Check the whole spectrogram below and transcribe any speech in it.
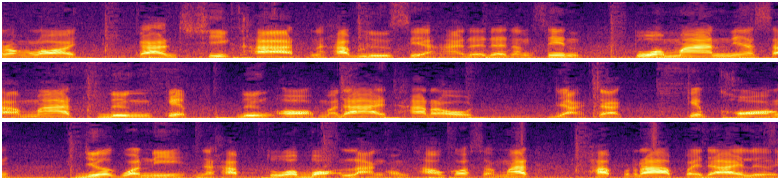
ร่องรอยการฉีกขาดนะครับ หรือเสียหายใดๆทั้งสิ้น ตัวม่านเนี่ยสามารถดึงเก็บดึงออกมาได้ ถ้าเราอยากจะเก็บของเยอะกว่านี้นะครับ ตัวเบาะหลังของเขาก็สามารถพับราบไปได้เลย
